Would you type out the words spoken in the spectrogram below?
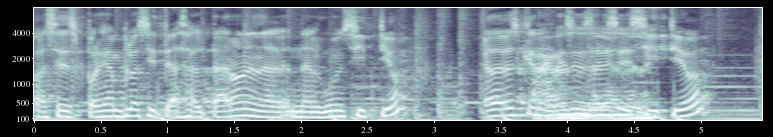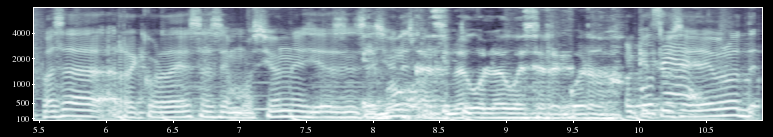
pases, por ejemplo, si te asaltaron en, algún sitio, cada vez que ah, regreses a ese sitio, vas a recordar esas emociones y esas sensaciones. porque luego, luego ese recuerdo. Porque tu cerebro de,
